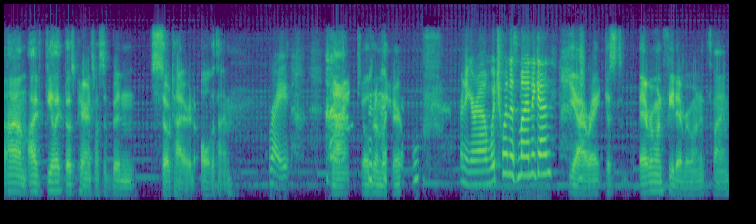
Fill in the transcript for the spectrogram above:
Um, I feel like those parents must have been so tired all the time. Right. Nine children later. Running around. Which one is mine again? Yeah, right. Just everyone feed everyone. It's fine.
